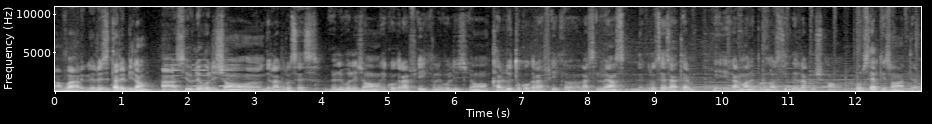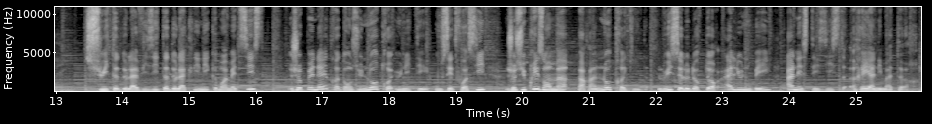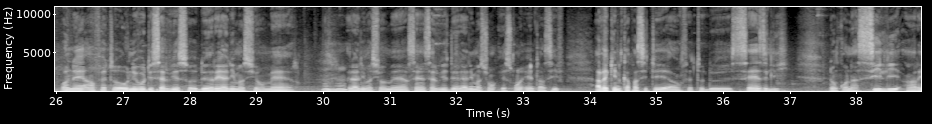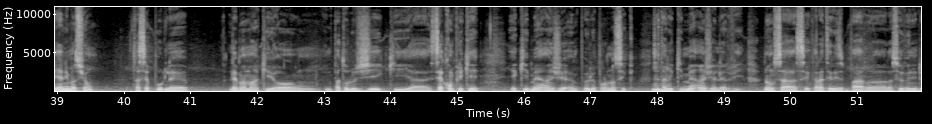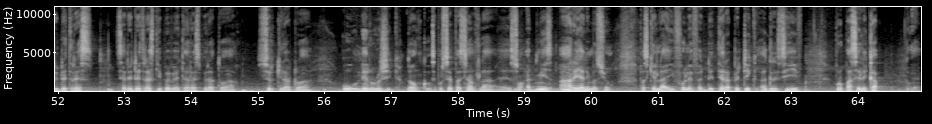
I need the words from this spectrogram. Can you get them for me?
avoir le résultat du bilan, à suivre l'évolution de la grossesse, l'évolution échographique, l'évolution cardiotocographique, la surveillance des grossesses à terme et également le pronostic de l'accouchement pour celles qui sont à terme. Suite de la visite de la clinique Mohamed VI, je pénètre dans une autre unité où cette fois-ci, je suis prise en main par un autre guide. Lui, c'est le docteur Alun Bey, anesthésiste réanimateur. On est en fait au niveau du service de réanimation mère. Mhm. Réanimation mère, c'est un service de réanimation et soins intensifs avec une capacité en fait de 16 lits. Donc on a 6 lits en réanimation. Ça c'est pour les, les mamans qui ont une pathologie qui euh, c'est compliqué et qui met en jeu un peu le pronostic, c'est-à-dire mhm. qui met en jeu leur vie. Donc ça se caractérise par euh, la survenue de détresse. C'est des détresses qui peuvent être respiratoires, circulatoires ou neurologiques. Donc pour ces patientes-là, elles sont admises en réanimation parce que là, il faut les faire des thérapeutiques agressives pour passer les caps.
